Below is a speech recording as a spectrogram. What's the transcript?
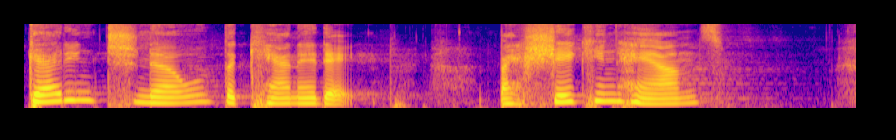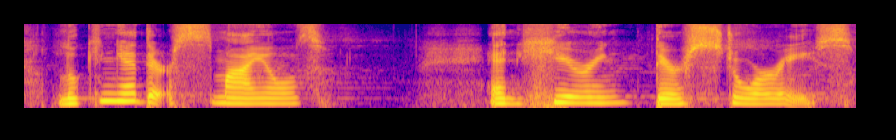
getting to know the candidate by shaking hands, looking at their smiles, and hearing their stories.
